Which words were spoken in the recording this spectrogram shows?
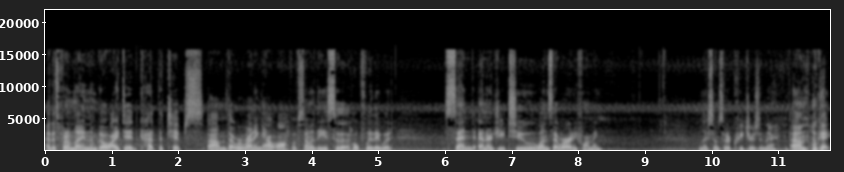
at this point I'm letting them go. I did cut the tips um, that were running out off of some of these so that hopefully they would send energy to ones that were already forming. Well, there's some sort of creatures in there. Um, okay,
